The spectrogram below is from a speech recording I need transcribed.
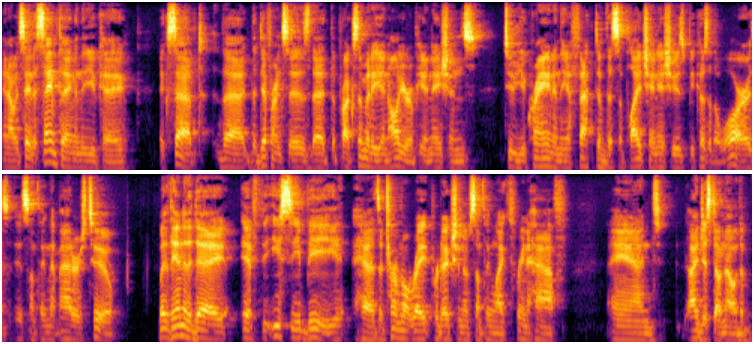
And I would say the same thing in the UK, except that the difference is that the proximity in all European nations to Ukraine and the effect of the supply chain issues because of the war is, is something that matters too. But at the end of the day, if the ECB has a terminal rate prediction of something like three and a half, and I just don't know the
